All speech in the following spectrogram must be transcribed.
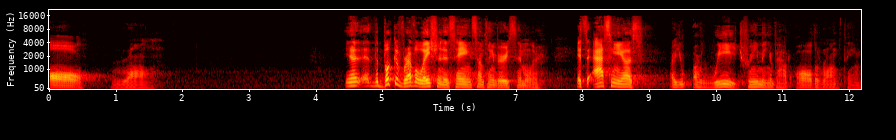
all wrong. You know, the book of Revelation is saying something very similar. It's asking us are, you, are we dreaming about all the wrong things?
